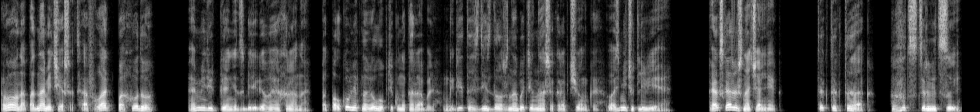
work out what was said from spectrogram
«Вон, а под нами чешет, а флаг, походу...» «Американец, береговая охрана». Подполковник навел оптику на корабль. «Где-то здесь должна быть и наша коробчонка. Возьми чуть левее». «Как скажешь, начальник». «Так-так-так. «Вот стервецы!»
